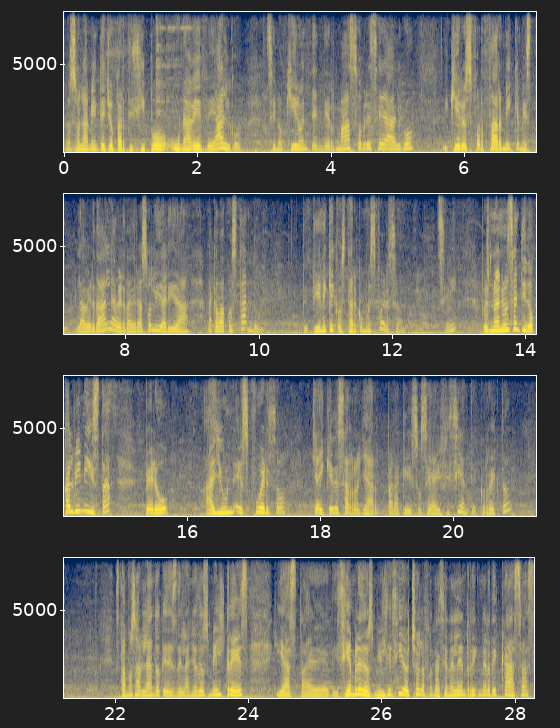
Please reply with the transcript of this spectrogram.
No solamente yo participo una vez de algo, sino quiero entender más sobre ese algo y quiero esforzarme y que me, la verdad, la verdadera solidaridad acaba costando. Te tiene que costar como esfuerzo. ¿sí? Pues no en un sentido calvinista, pero hay un esfuerzo que hay que desarrollar para que eso sea eficiente, ¿correcto? Estamos hablando que desde el año 2003 y hasta eh, diciembre de 2018 la Fundación Ellen Rigner de Casas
